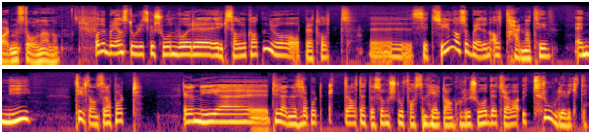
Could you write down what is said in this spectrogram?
har den stående ennå. Og det ble en stor diskusjon hvor eh, Riksadvokaten jo opprettholdt eh, sitt syn, og så ble det en alternativ en ny tilstandsrapport eller en ny eh, tilregnelsesrapport etter alt dette som slo fast en helt annen konklusjon. og Det tror jeg var utrolig viktig.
